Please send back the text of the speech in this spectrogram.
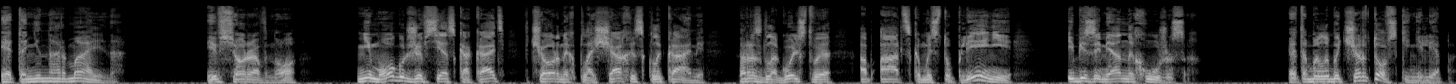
Это ненормально. И все равно. Не могут же все скакать в черных плащах и с клыками, разглагольствуя об адском иступлении и безымянных ужасах. Это было бы чертовски нелепо.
